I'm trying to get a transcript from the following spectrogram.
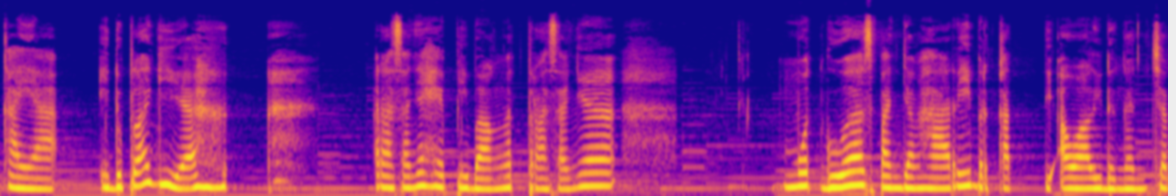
kayak hidup lagi ya? rasanya happy banget, rasanya mood gue sepanjang hari berkat diawali dengan chat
